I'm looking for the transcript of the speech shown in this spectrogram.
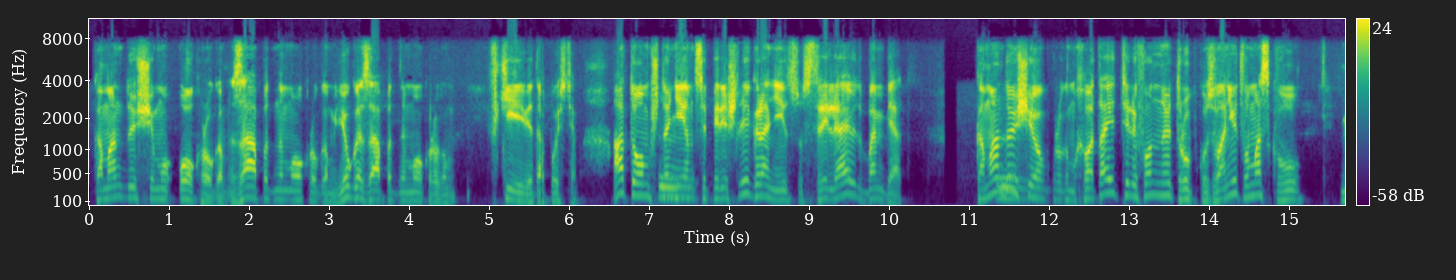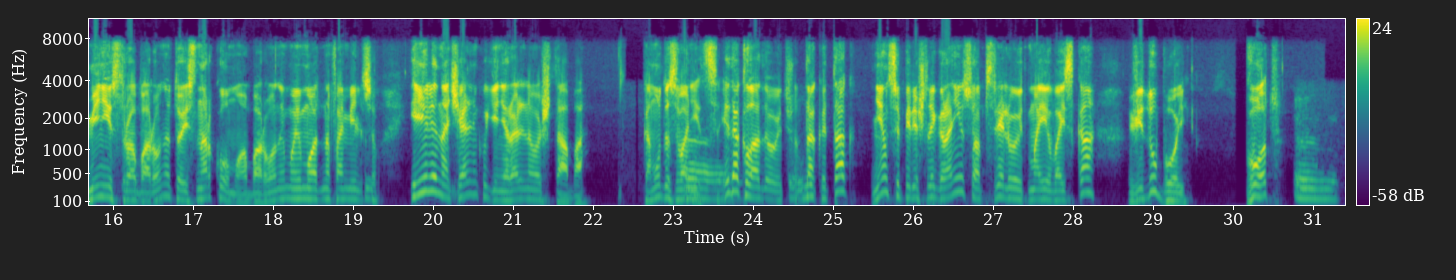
командующему округом, западным округом, юго-западным округом, в Киеве, допустим, о том, что немцы перешли границу, стреляют, бомбят. Командующий округом хватает телефонную трубку, звонит в Москву министру обороны, то есть наркому обороны, моему однофамильцу, или начальнику генерального штаба, кому дозвониться, и докладывает, что так и так немцы перешли границу, обстреливают мои войска, веду бой. Вот. М.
